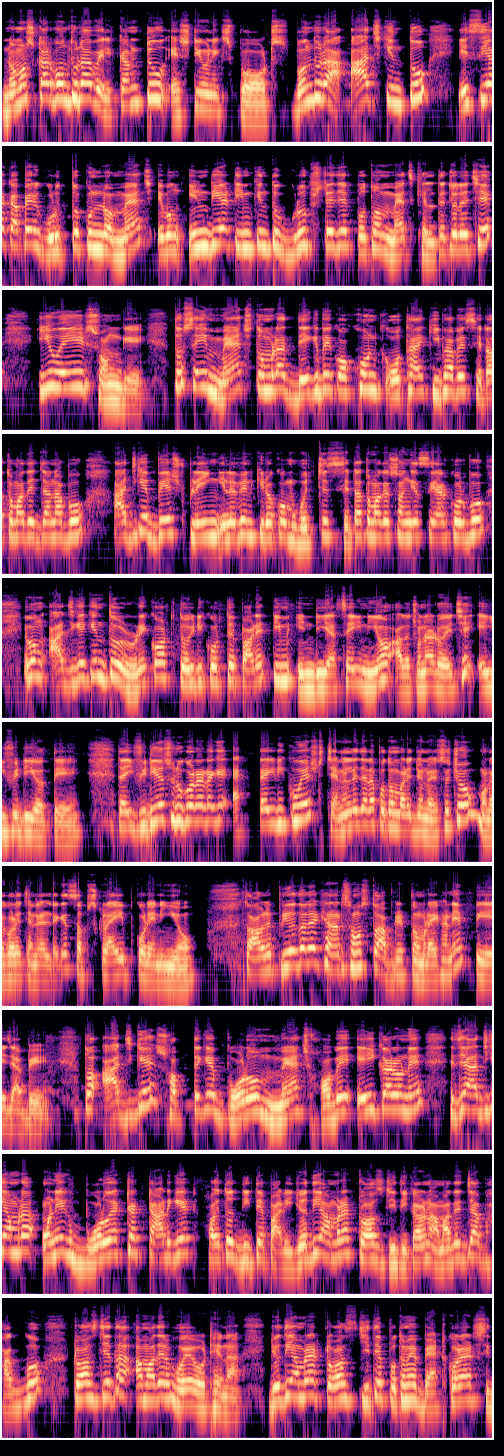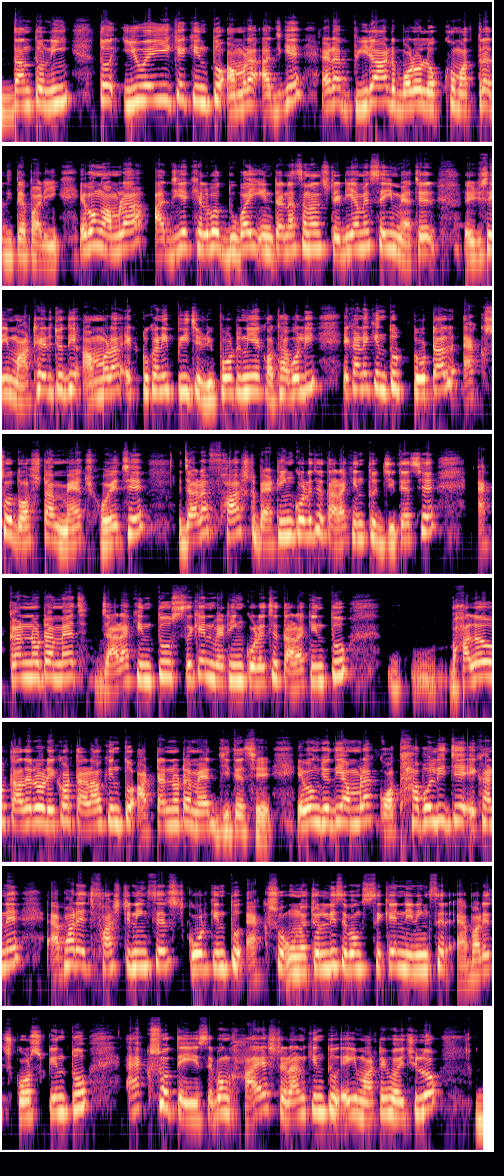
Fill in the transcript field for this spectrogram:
নমস্কার বন্ধুরা welcome two এসটিউনিক sports বন্ধুরা, আজ কিন্তু এশিয়া কাপের গুরুত্বপূর্ণ ম্যাচ এবং ইন্ডিয়া টিম কিন্তু গ্রুপ স্টেজের প্রথম ম্যাচ খেলতে চলেছে ইউএইর সঙ্গে। তো সেই ম্যাচ তোমরা দেখবে কখন, কোথায়, কীভাবে সেটা তোমাদের জানাব। আজকে বেস্ট প্লেয়িং ইলেভেন কীরকম হচ্ছে সেটা তোমাদের সঙ্গে শেয়ার করব এবং আজকে কিন্তু রেকর্ড তৈরি করতে পারে টিম ইন্ডিয়া সেই নিয়েও আলোচনা রয়েছে এই ভিডিওতে তাই ভিডিও শুরু করার আগে একটাই রিকোয়েস্ট চ্যানেলে যারা প্রথমবারের জন্য এসেছ, মনে করে চ্যানেলটাকে সাবস্ক্রাইব করে নিও। তো তাহলে প্রিয় দলের খেলার সমস্ত আপডেট তোমরা এখানে পেয়ে যাবে। তো আজকে সবথেকে বড় ম্যাচ হবে এই কারণে যে আজকে আমরা অনেক বড় একটা টার্গেট হয়তো দিতে পারি, যদি আমরা টস জিতি। কারণ আমাদের যা ভাগ্য টস জেতা আমাদের হয়ে ওঠে না। যদি আমরা টস জিতে প্রথমে ব্যাট করার সিদ্ধান্ত নিই, তো ইউএইকে কিন্তু আমরা আজকে একটা বিরাট বড় লক্ষ্যমাত্রা দিতে পারি। এবং আমরা আজকে খেলব দুবাই ইন্টারন্যাশনাল স্টেডিয়ামে সেই ম্যাচের সেই মাঠের যদি আমরা একটুখানি পিচ রিপোর্ট নিয়ে কথা বলি, এখানে কিন্তু টোটাল একশো দশটা ম্যাচ হয়েছে। যারা ফার্স্ট ব্যাটিং করেছে তারা কিন্তু জিতেছে। একান্নটা ম্যাচ, যারা কিন্তু সেকেন্ড ব্যাটিং করেছে তারা কিন্তু ভালো তাদেরও রেকর্ড, তারাও কিন্তু আটান্নটা ম্যাচ জিতেছে। এবং যদি আমরা কথা বলি যে এখানে অ্যাভারেজ ফার্স্ট ইনিংসের স্কোর কিন্তু একশো উনচল্লিশ এবং সেকেন্ড ইনিংসের অ্যাভারেজ স্কোর কিন্তু একশো তেইশ এবং হায়েস্ট রান কিন্তু এই মাঠে হয়েছিল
